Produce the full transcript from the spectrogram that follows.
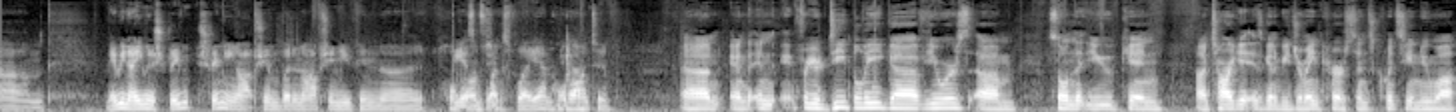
Um, maybe not even a stream, streaming option, but an option you can uh, Hold be as a on to. flex play, yeah, and hold Yeah. on to. and and and for your deep league uh, viewers, um, someone that you can uh, target is going to be Jermaine Kearse since Quincy Anua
